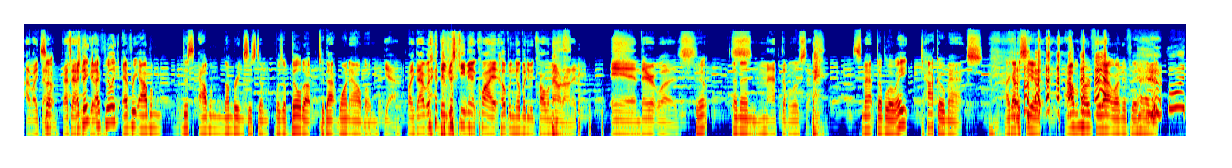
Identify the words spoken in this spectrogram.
I like that So, one. That's actually I think good. I feel like every album, this album numbering system was a build up to that one album. Yeah, like that. They were just keeping it quiet, hoping nobody would call them out on it. And there it was. Yep. And then SMAP 007. SMAP 008, Taco Max. I got to see a album art for that one if they have it. what?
